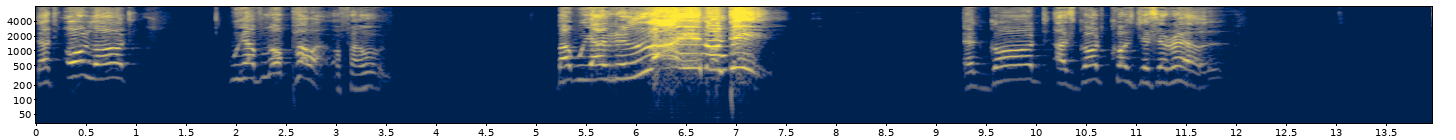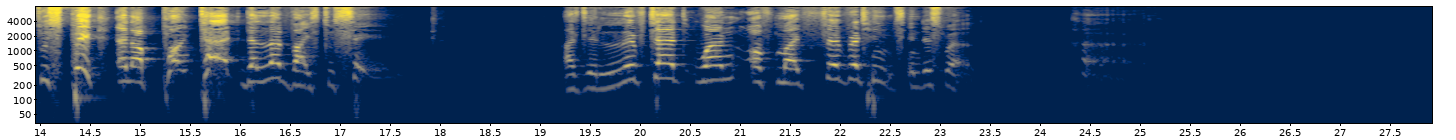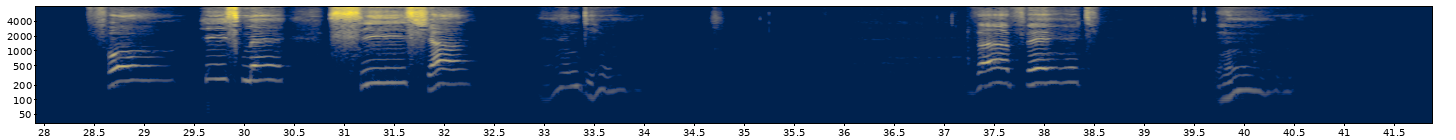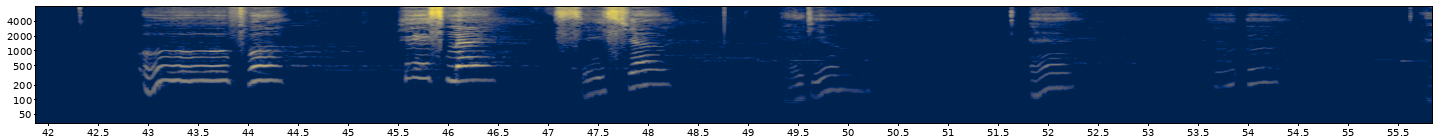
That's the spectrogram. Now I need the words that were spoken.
that, oh Lord, we have no power of our own, but we are relying on thee. And God, as God caused Jahaziel to speak and appointed the Levites to sing, as they lifted one of my favorite hymns in this world. For his mercy shall endure. The faith Oh, for his mercy shall endure. Mm, mm, eh,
